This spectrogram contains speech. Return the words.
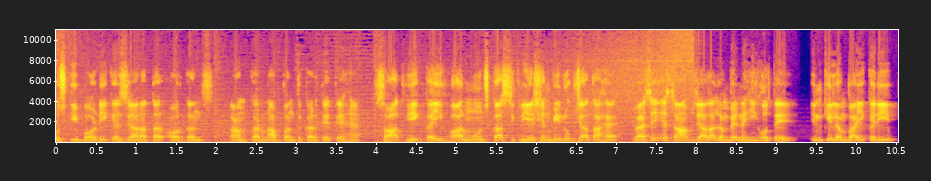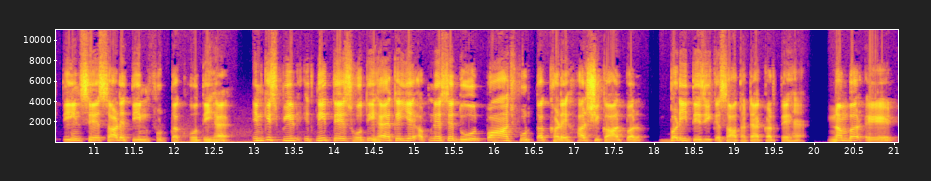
उसकी बॉडी के ज़्यादातर ऑर्गन्स काम करना बंद कर देते हैं। साथ ही कई हार्मोन्स का सिक्रिएशन भी रुक जाता है। वैसे ये सांप ज़्यादा लंबे नहीं होते इनकी लंबाई करीब तीन से साढ़े तीन फुट तक होती है। इनकी स्पीड इतनी तेज होती है कि ये अपने से दूर पाँच फुट तक खड़े हर शिकार पर बड़ी तेज़ी के साथ अटैक करते हैं। Number eight,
